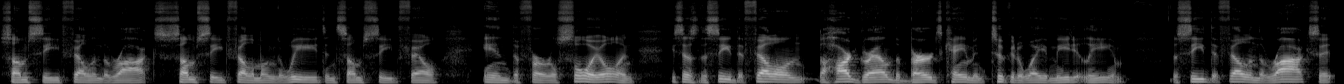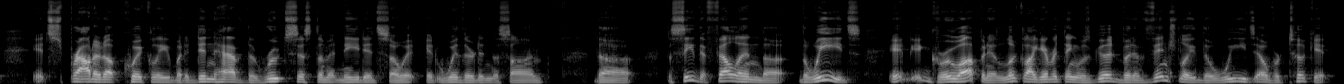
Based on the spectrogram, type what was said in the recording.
some seed fell in the rocks, some seed fell among the weeds, and some seed fell in the fertile soil. And he says the seed that fell on the hard ground, the birds came and took it away immediately, and the seed that fell in the rocks, it it sprouted up quickly, but it didn't have the root system it needed, so it it withered in the sun. The the seed that fell in the, the weeds, it, it grew up and it looked like everything was good, but eventually the weeds overtook it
